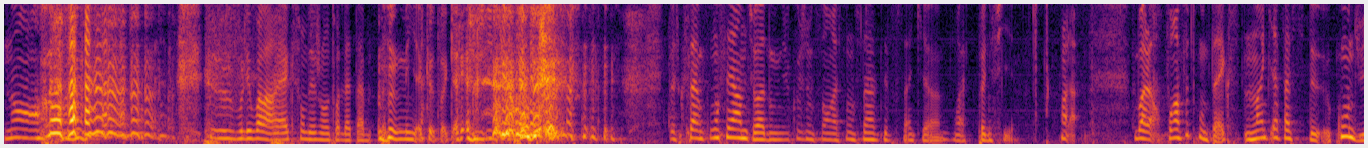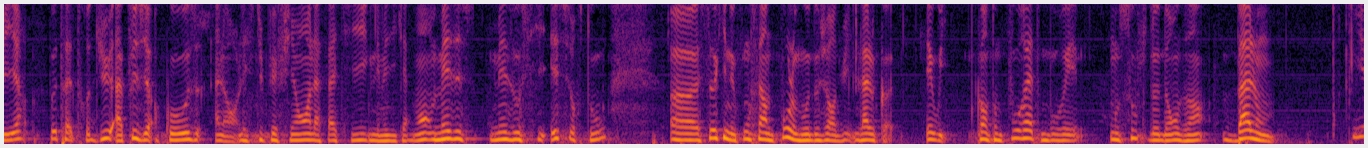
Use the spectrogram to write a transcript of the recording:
Non Je voulais voir la réaction des gens autour de la table, mais il n'y a que toi qui réagis. Parce que ça me concerne, tu vois, donc du coup, je me sens responsable, c'est pour ça que... Bref. Bonne fille. Bon alors, pour un peu de contexte, l'incapacité de conduire peut être due à plusieurs causes. Alors, les stupéfiants, la fatigue, les médicaments, mais, mais aussi et surtout, euh, ce qui nous concerne pour le mot d'aujourd'hui, l'alcool. Et oui, quand on pourrait être bourré, on souffle dans un ballon.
